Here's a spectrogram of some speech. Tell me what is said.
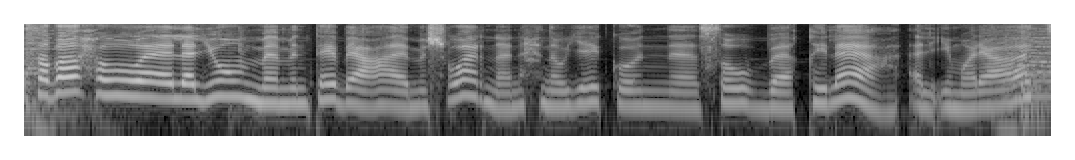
ع صباحو لليوم منتابع مشوارنا. نحن وياكم صوب قلاع الإمارات.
